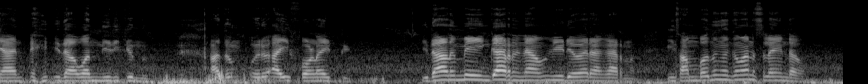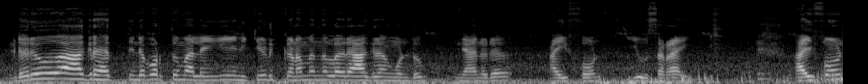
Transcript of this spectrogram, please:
ഞാൻ ഇതാ വന്നിരിക്കുന്നു. അതും ഒരു ഐഫോണായിട്ട് ഇതാണ് മെയിൻ കാരണം ഞാൻ വീഡിയോ വരാൻ കാരണം. ഈ സംഭവം നിങ്ങൾക്ക് മനസ്സിലായിണ്ടാവും. എന്റെ ഒരു ആഗ്രഹത്തിന്റെ പുറത്തും അല്ലെങ്കിൽ എനിക്ക് എടുക്കണം എന്നുള്ള ഒരു ആഗ്രഹം കൊണ്ടും ഞാനൊരു ഐഫോൺ യൂസറായി ഐഫോൺ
